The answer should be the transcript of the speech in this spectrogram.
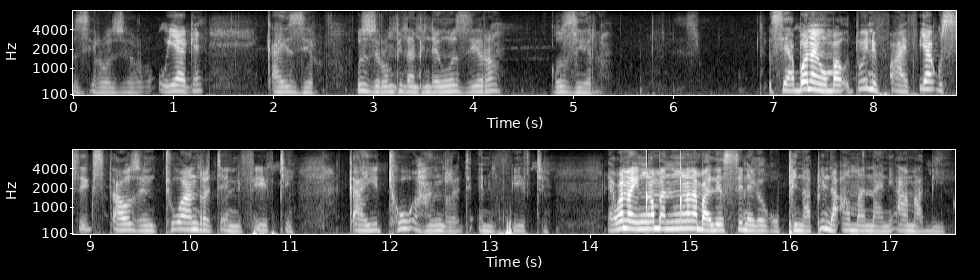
0 0 uya ke kayi-0 u-0 umphindaphinde ngu-0 ngu-0 siyabona ngoba u-25 uya ku-6250 kayi-250 yabona inqanaba lesine ke kuphindaphinda amanani amabini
